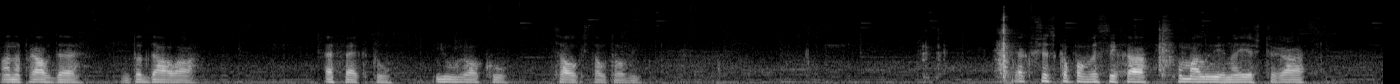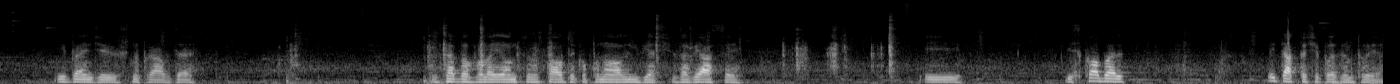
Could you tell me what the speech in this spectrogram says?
a naprawdę dodała efektu i uroku całokształtowi. Jak wszystko powysycha, pomaluję na jeszcze raz i będzie już naprawdę zadowalająco. Zostało tylko ponaoliwiać zawiasy i, i skobel. I tak to się prezentuje.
